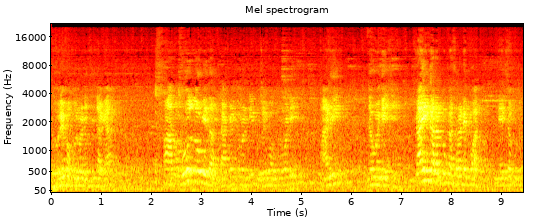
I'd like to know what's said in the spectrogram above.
ढोरे बापूरवाडीची जागा. आता रोज लोक येतात टाकळकरवाडी ढोरे बापूरवाडी आणि जवळग्याची काही करा तो कचरा डेपो न्यायचा कुठं?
